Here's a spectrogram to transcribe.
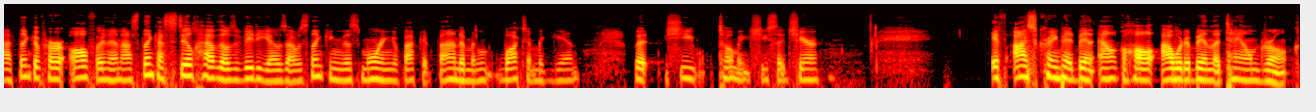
I think of her often, and I think I still have those videos. I was thinking this morning if I could find them and watch them again. But she told me, she said, Sharon, if ice cream had been alcohol, I would have been the town drunk.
